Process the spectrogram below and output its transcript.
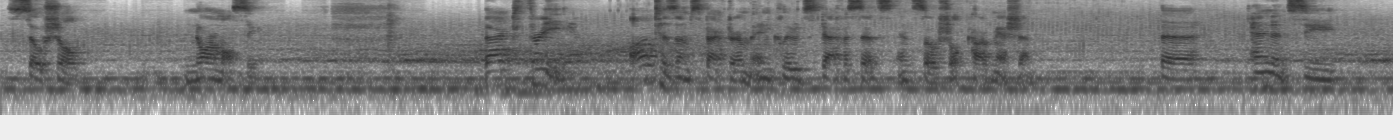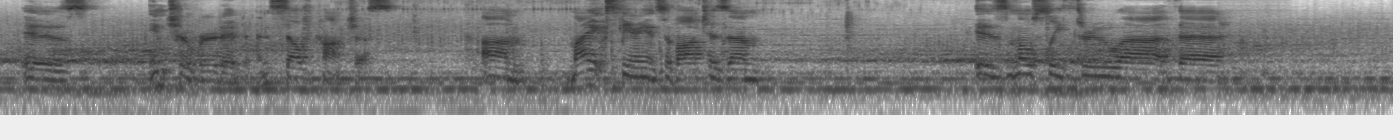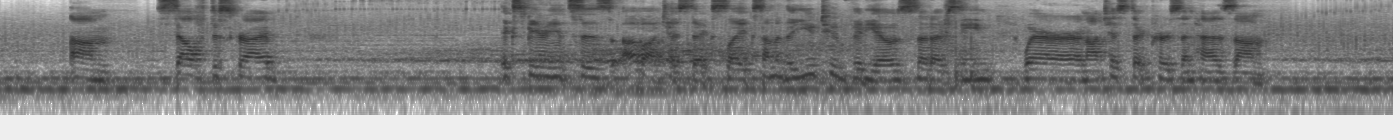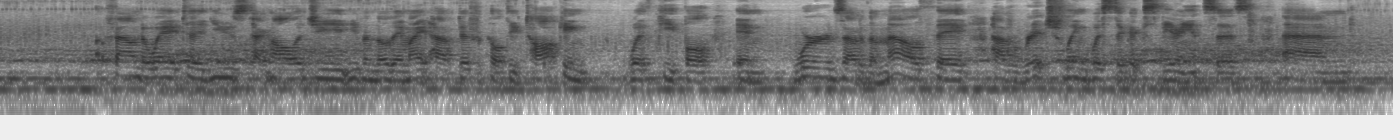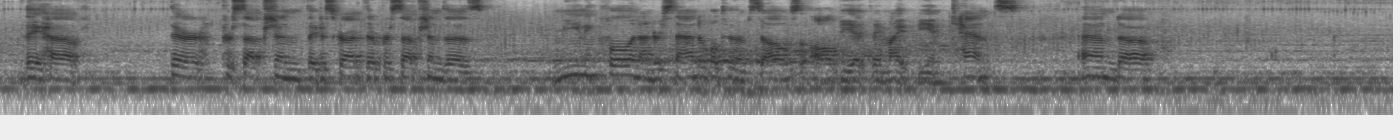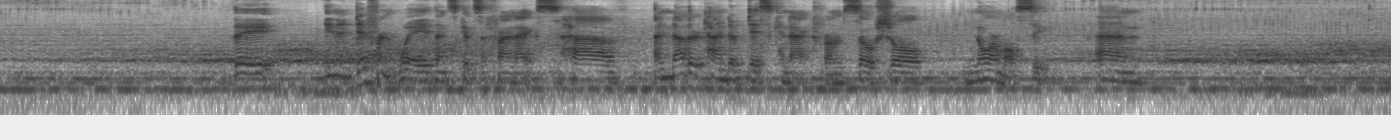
social normalcy. Fact three, autism spectrum includes deficits in social cognition. The tendency is introverted and self-conscious. Um, my experience of autism is mostly through uh, the um, self-described experiences of autistics, like some of the YouTube videos that I've seen where an autistic person has um, found a way to use technology even though they might have difficulty talking with people in words out of the mouth, they have rich linguistic experiences and they have their perception, they describe their perceptions as meaningful and understandable to themselves, albeit they might be intense. And uh, they, in a different way than schizophrenics, have another kind of disconnect from social normalcy. And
